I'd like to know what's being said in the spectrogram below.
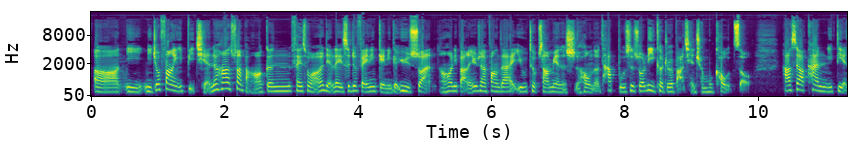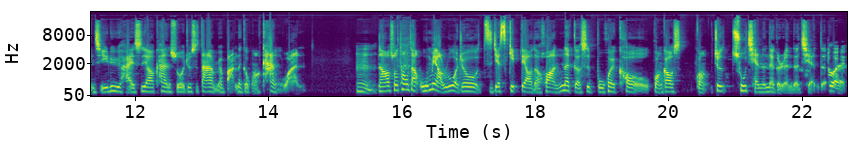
呃，你你就放一笔钱，因为他的算法好像跟 Facebook 有点类似，就给你给你一个预算，然后你把那预算放在 YouTube 上面的时候呢，他不是说立刻就会把钱全部扣走，他是要看你点击率，还是要看说就是大家有没有把那个广告看完，嗯，然后说通常五秒如果就直接 skip 掉的话，那个是不会扣广告。广就出钱的那个人的钱的，对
